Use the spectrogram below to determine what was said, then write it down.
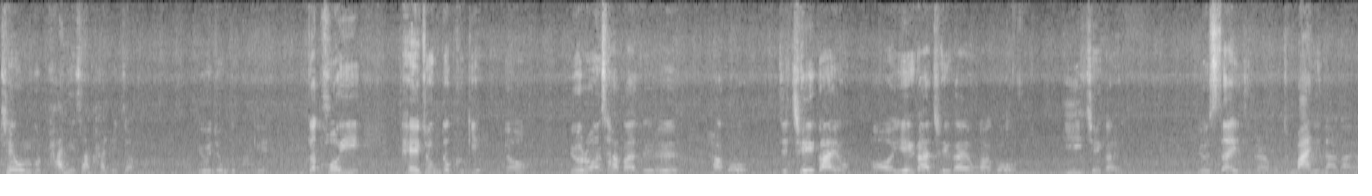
제 얼굴 반 이상 가리죠. 요 정도 크기. 그러니까 거의 배 정도 크기? 어, 요런 사과들을 하고 이제 제가용. 어, 얘가 제가용하고 이 제가용. 요 사이즈라고 좀 많이 나가요.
